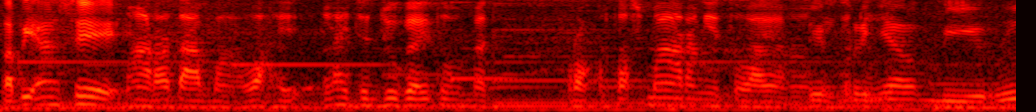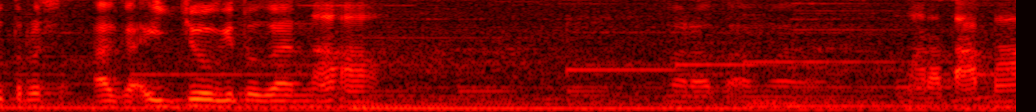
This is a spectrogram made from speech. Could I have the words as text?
tapi AC Maratama wah legend juga itu Matt. Prokerto Semarang itu lah yang livernya biru terus agak hijau gitu kan. Ah, ah. Maratama Maratama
